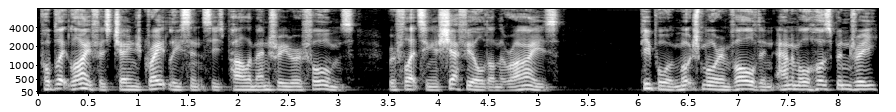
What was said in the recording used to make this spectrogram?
Public life has changed greatly since these parliamentary reforms, reflecting a Sheffield on the rise. People were much more involved in animal husbandry,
